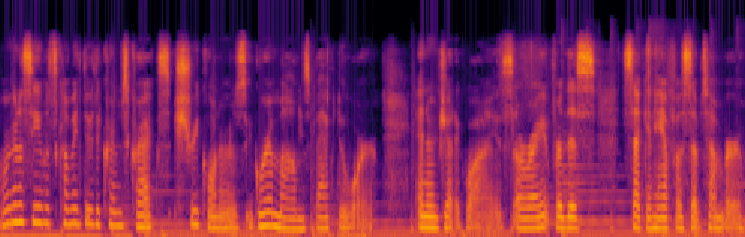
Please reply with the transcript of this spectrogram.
We're going to see what's coming through the crims cracks, street corners, grandmom's back door, energetic wise, all right, for this second half of September.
